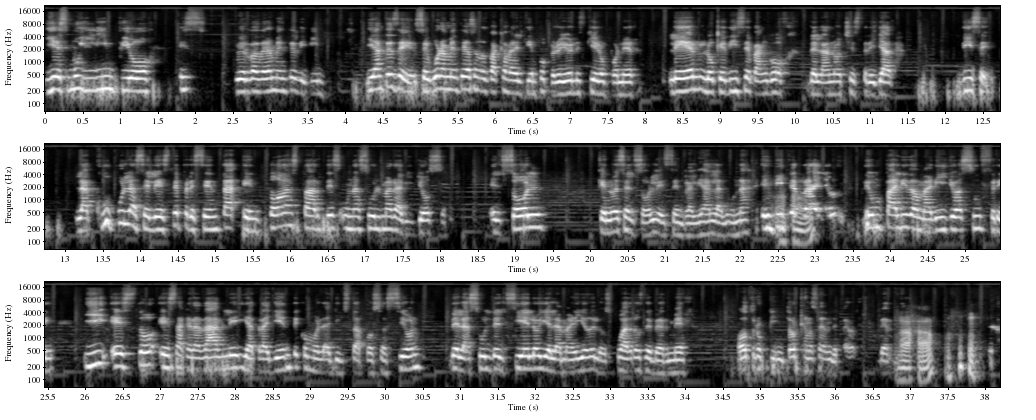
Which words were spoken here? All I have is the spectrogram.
y es muy limpio, es verdaderamente divino. Y antes de, seguramente ya se nos va a acabar el tiempo, pero yo les quiero poner, leer lo que dice Van Gogh de la noche estrellada. Dice, la cúpula celeste presenta en todas partes un azul maravilloso. El sol, que no es el sol, es en realidad la luna, emite rayos de un pálido amarillo azufre y esto es agradable y atrayente como la yuxtaposición del azul del cielo y el amarillo de los cuadros de Vermeer, otro pintor que no sean de per- Vermeer. Ajá.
